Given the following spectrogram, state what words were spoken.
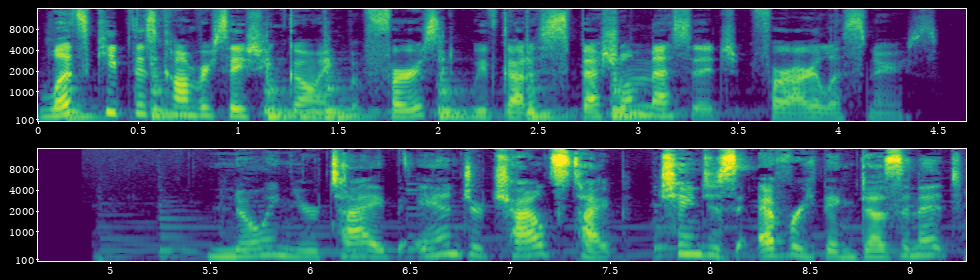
Let's keep this conversation going, but first, we've got a special message for our listeners. Knowing your type and your child's type changes everything, doesn't it?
